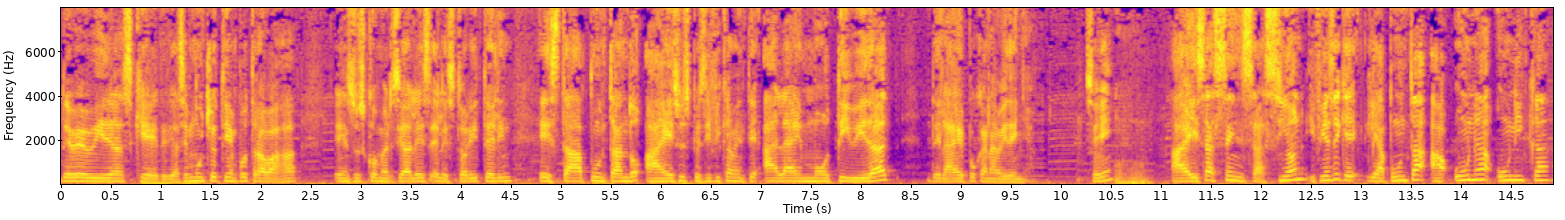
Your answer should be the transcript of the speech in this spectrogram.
de bebidas que desde hace mucho tiempo trabaja en sus comerciales, el storytelling está apuntando a eso específicamente, a la emotividad de la época navideña. ¿Sí? A esa sensación, y fíjense que le apunta a una única,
